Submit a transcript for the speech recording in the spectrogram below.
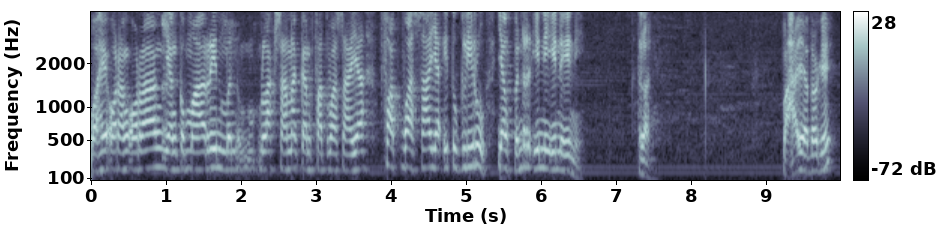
Wahai orang-orang yang kemarin melaksanakan fatwa saya, fatwa saya itu keliru. Yang benar ini, ini, ini. Telan. Bahaya oke?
